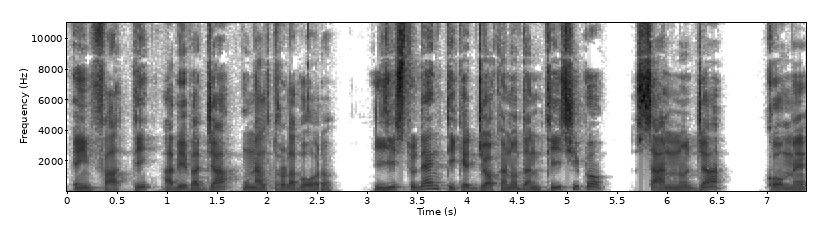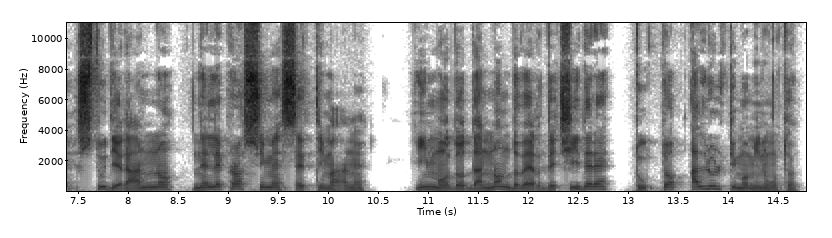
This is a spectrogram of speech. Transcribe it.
e infatti aveva già un altro lavoro. Gli studenti che giocano d'anticipo sanno già come studieranno nelle prossime settimane, in modo da non dover decidere tutto all'ultimo minuto.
